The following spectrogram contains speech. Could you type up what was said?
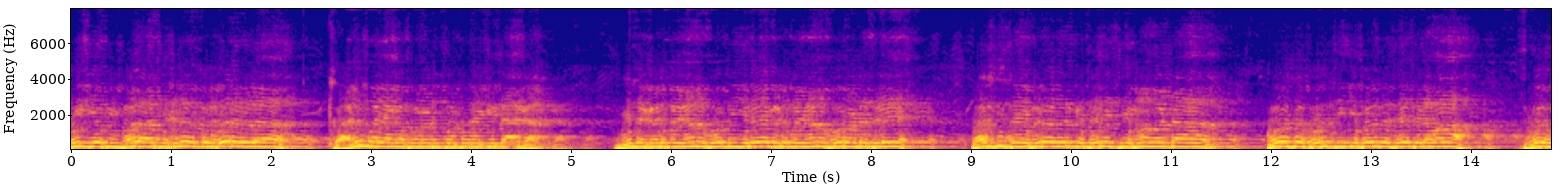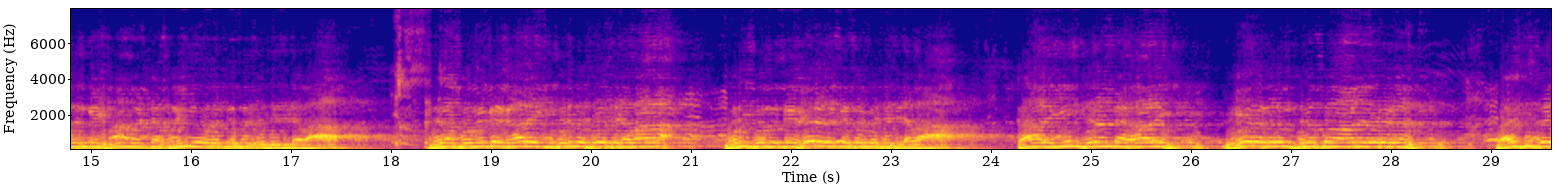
பிஜேபி பாலாஜி நினைவுக்குள் வீரர்கள் கடுமையாக போராடி கொண்டிருக்கின்றார்கள் இந்த கடுமையான போட்டியிலே கடுமையான போராட்டத்திலே பரிசுத்தை பெறுவதற்கு திருச்சி மாவட்டம் கோச குறிச்சிக்கு பெருமை சேர்த்திடவா? சிவகங்கை மாவட்டம் மையூருக்கு பெருமை சேர்த்திடவா? சிறப்பு மிக்க காலைக்கு பெருமை சேர்த்திடவா? பொறுப்பு மிக்க வீரர்களுக்கு பெருமை சேர்த்திடவா? காலையும் சிறந்த காலை வீரர்களும் சிறப்பான வீரர்கள். பரிசுத்தை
